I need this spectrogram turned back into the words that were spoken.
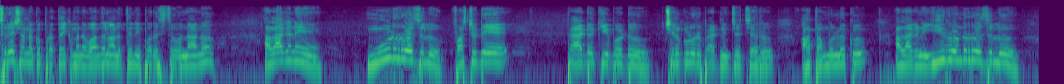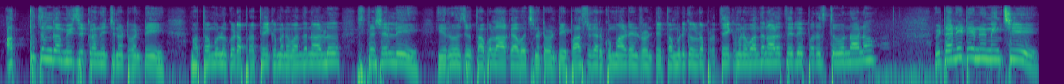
సురేష్ అన్నకు ప్రత్యేకమైన వందనాలు తెలియపరుస్తూ ఉన్నాను. అలాగనే మూడు రోజులు first day pad keyboard Chilakaluripet నుంచి వచ్చారు ఆ తమ్ముళ్ళకు. అలాగనే ఈ రెండు రోజులు అద్భుతంగా మ్యూజిక్ అందించినటువంటి మా తమ్ముళ్ళు కూడా ప్రత్యేకమైన వందనాలు. స్పెషల్లీ ఈరోజు తబలాగా వచ్చినటువంటి పాస్టర్ గారి కుమారుడైనటువంటి తమ్ముడికి కూడా ప్రత్యేకమైన వందనాలు తెలియపరుస్తూ ఉన్నాను. వీటన్నిటిని మించి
